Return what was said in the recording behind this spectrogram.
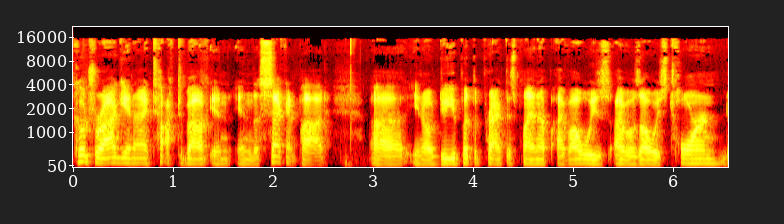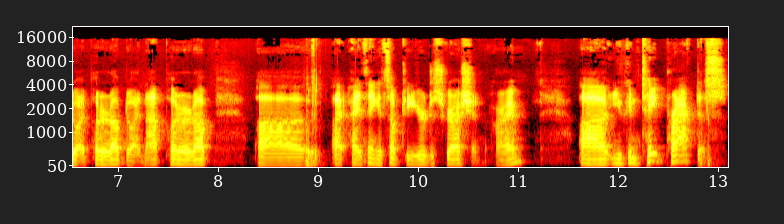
Coach Rogge and I talked about in, in the second pod. Uh, you know, do you put the practice plan up? I've always I was always torn. Do I put it up? Do I not put it up? I, I think it's up to your discretion. All right. Uh, you can tape practice.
